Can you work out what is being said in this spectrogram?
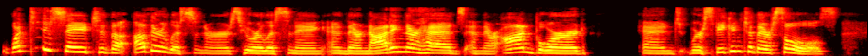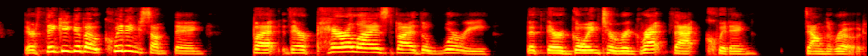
what do you say to the other listeners who are listening and they're nodding their heads and they're on board and we're speaking to their souls? They're thinking about quitting something, but they're paralyzed by the worry that they're going to regret that quitting down the road.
